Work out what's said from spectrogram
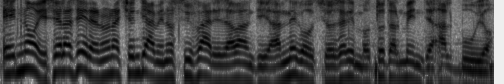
e noi se la sera non accendiamo i nostri fari davanti al negozio saremmo totalmente al buio.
